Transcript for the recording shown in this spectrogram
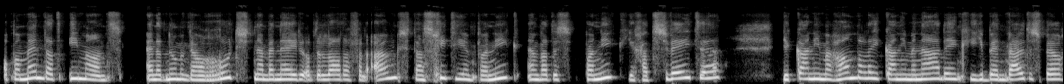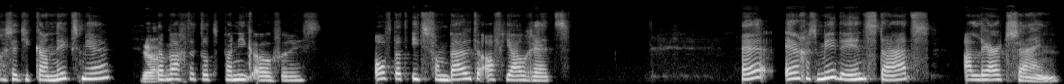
Op het moment dat iemand, en dat noem ik dan roetst naar beneden op de ladder van angst, dan schiet hij in paniek. En wat is paniek? Je gaat zweten, je kan niet meer handelen, je kan niet meer nadenken, je bent buitenspel gezet, je kan niks meer Ja. dan wachten tot de paniek over is. Of dat iets van buitenaf jou redt. Ergens middenin staat alert zijn.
